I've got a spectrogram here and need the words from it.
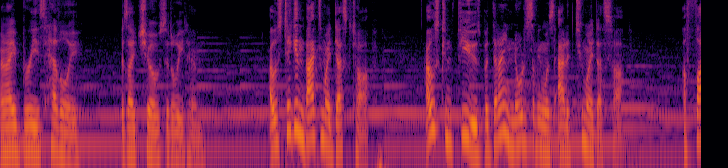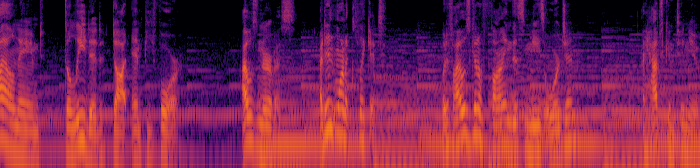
and I breathed heavily as I chose to delete him. I was taken back to my desktop. I was confused, but then I noticed something was added to my desktop. A file named deleted.mp4. I was nervous. I didn't want to click it. But if I was gonna find this Mii's origin, I had to continue.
